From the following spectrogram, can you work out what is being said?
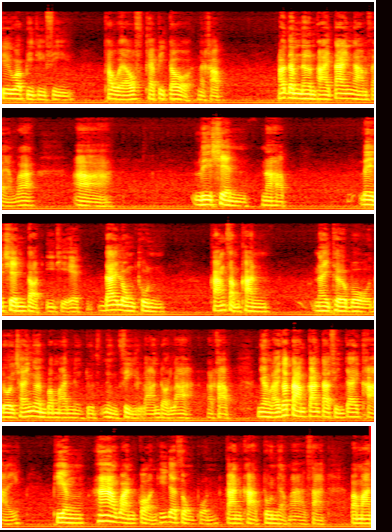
ชื่อว่า BTC 12 Capital นะครับก็ดำเนินภายใต้งามแฝงว่า อ่า l e c h e n นะครับ l e c h e n eth ได้ลงทุนครั้งสำคัญในเทอร์โบ โดยใช้เงินประมาณ 1.14 ล้านดอลลาร์นะครับ อย่างไรก็ตามการตัดสินใจขายเพียง 5 วันก่อนที่จะส่งผลการขาดทุนอย่างมหาศาล ประมาณ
